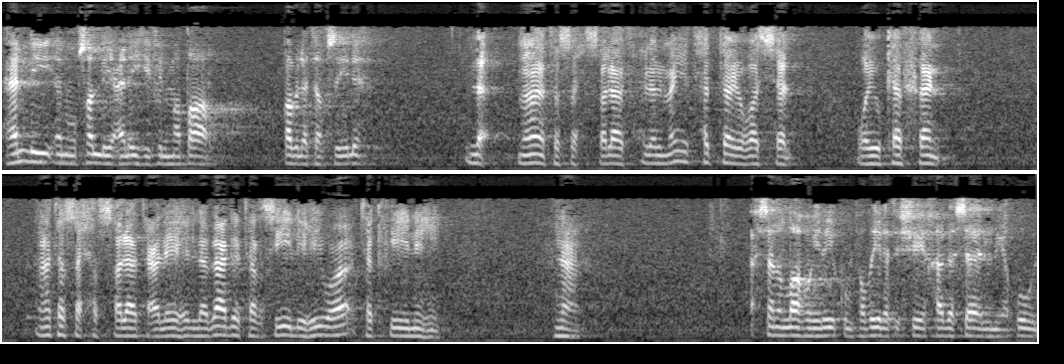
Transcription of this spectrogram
هل لي أن أصلي عليه في المطار قبل تغسيله لا ما تصح الصلاة على الميت حتى يغسل ويكفن. ما تصح الصلاة عليه إلا بعد تغسيله وتكفينه. نعم. أحسن الله إليكم فضيلة الشيخ هذا سائل يقول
